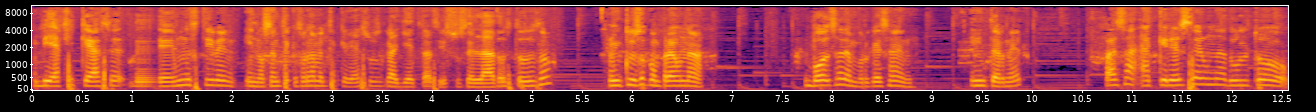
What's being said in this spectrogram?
viaje que hace de, un Steven inocente que solamente quería sus galletas y sus helados, todo eso, incluso comprar una bolsa de hamburguesa en internet, pasa a querer ser un adulto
